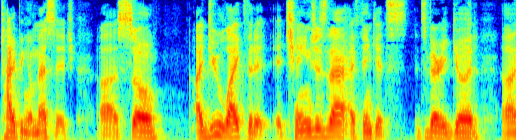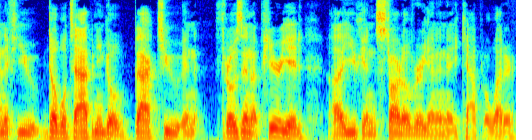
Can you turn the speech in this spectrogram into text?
typing a message. Uh, so I do like that it, it changes that. I think it's it's very good. Uh, and if you double tap and you go back to and throws in a period, uh, you can start over again in a capital letter.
